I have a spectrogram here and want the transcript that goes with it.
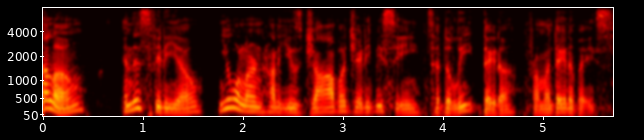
Hello, in this video you will learn how to use Java JDBC to delete data from a database.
